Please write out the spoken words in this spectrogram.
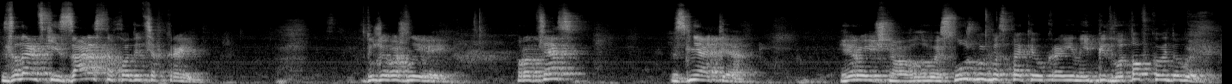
Зеленський зараз знаходиться в країні. Дуже важливий процес зняття героїчного голови Служби безпеки України і підготовкою до виборів.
